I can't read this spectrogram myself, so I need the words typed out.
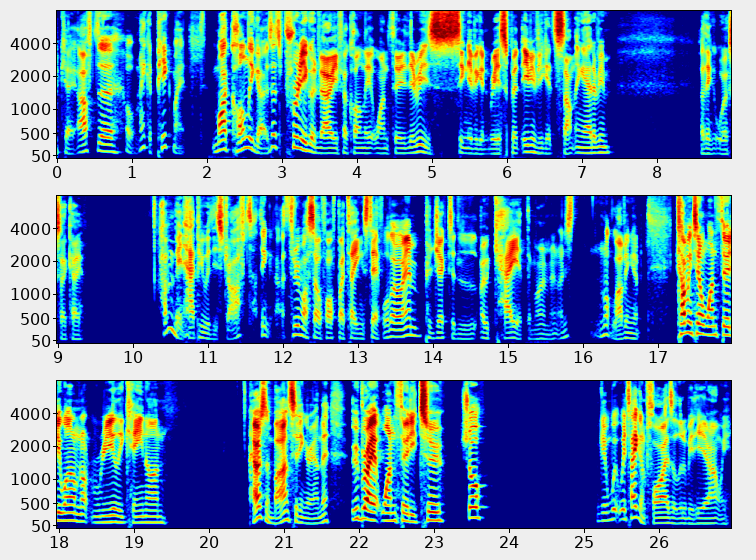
Okay, after oh, make a pick, mate. Mike Conley goes. That's pretty good value for Conley at 130. There is significant risk, but even if you get something out of him, I think it works okay. I haven't been happy with this draft. I think I threw myself off by taking Steph, although I am projected okay at the moment. I just I'm not loving it. Covington at 131, I'm not really keen on. Harrison Barnes sitting around there. Oubre at 132, sure. Again, we're taking flyers a little bit here, aren't we?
